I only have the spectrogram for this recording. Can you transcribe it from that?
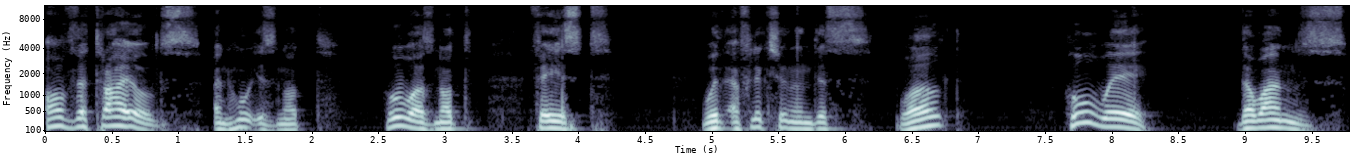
of the trials, and who is not, who was not faced with affliction in this world? Who were the ones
